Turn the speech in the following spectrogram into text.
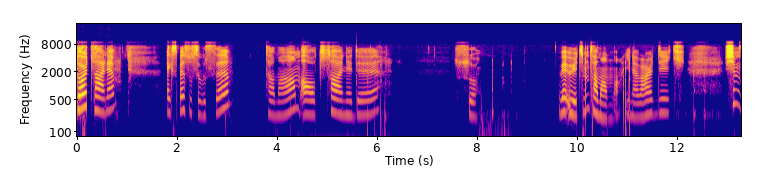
Dört tane espresso sıvısı. Tamam. Altı tane de su. Ve üretimi tamamla. Yine verdik. Şimdi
